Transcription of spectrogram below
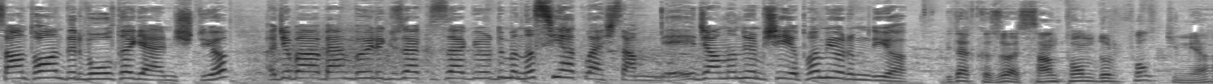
Sant Thunderbolt'a gelmiş diyor. Acaba ben böyle güzel kızlar gördüm mü nasıl yaklaşsam? E, canlanıyorum bir şey yapamıyorum diyor. Bir dakika Zuhal Santon Durfold kim ya?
